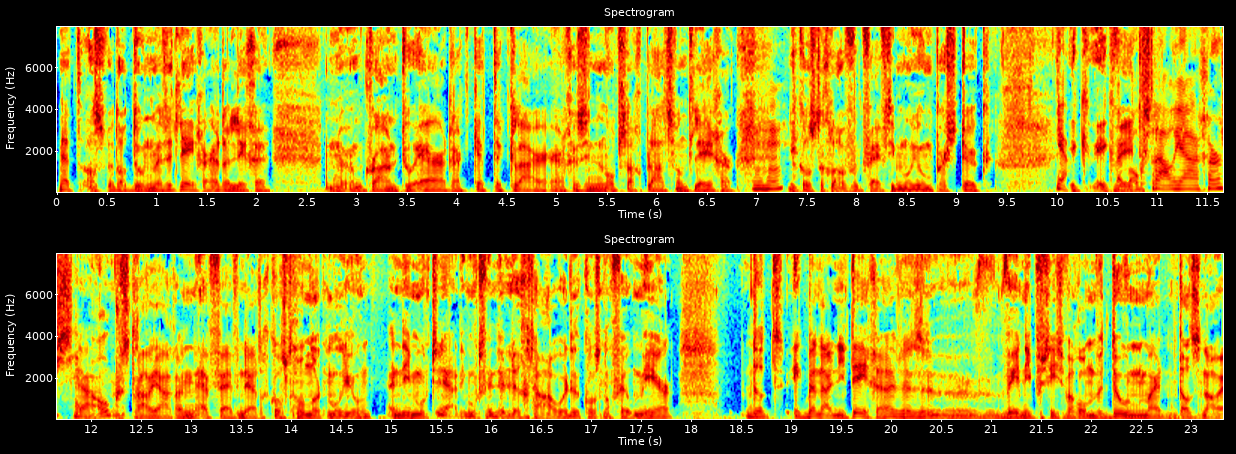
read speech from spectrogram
Net als we dat doen met het leger. Er liggen een ground-to-air raketten klaar ergens in een opslagplaats van het leger. Mhm. Die kosten geloof ik 15 miljoen per stuk. Ja, ik, ik weet ook straaljagers. Ja, ook. een straaljager, een F-35 kost 100 miljoen. En die moeten ja, die moet in de lucht houden, dat kost nog veel meer dat, ik ben daar niet tegen. Hè. Ik weet niet precies waarom we het doen, maar dat is nou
